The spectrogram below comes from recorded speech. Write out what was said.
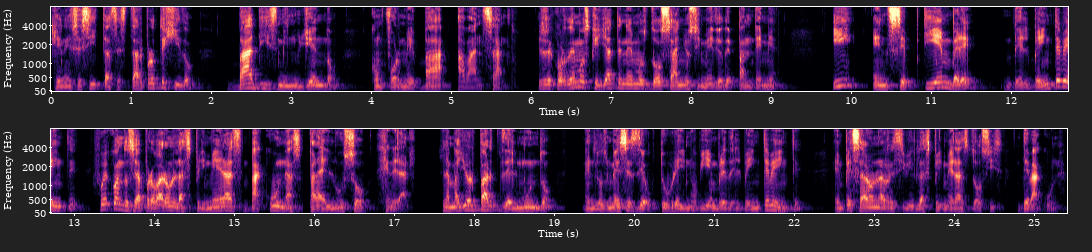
que necesitas estar protegido va disminuyendo conforme va avanzando. Recordemos que ya tenemos dos años y medio de pandemia y en septiembre del 2020 fue cuando se aprobaron las primeras vacunas para el uso general. La mayor parte del mundo, en los meses de octubre y noviembre del 2020, empezaron a recibir las primeras dosis de vacuna.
